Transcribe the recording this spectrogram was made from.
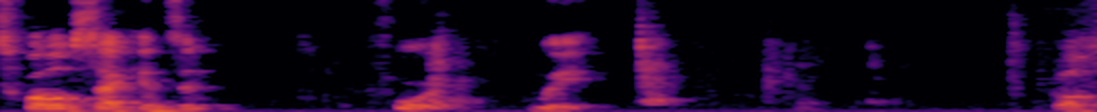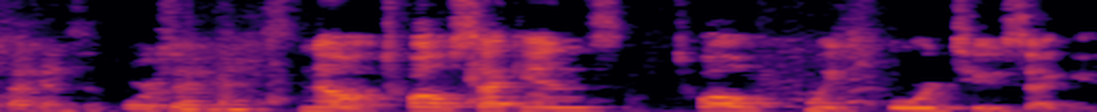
12 seconds and four. Wait, Twelve seconds and four seconds. no, 12 seconds, 12.42 seconds.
